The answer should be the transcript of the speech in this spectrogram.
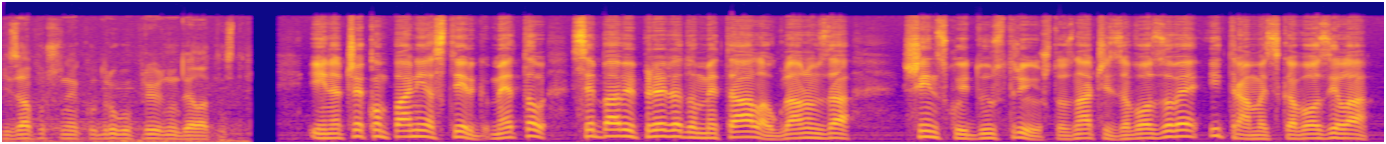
i započnu neku drugu privrednu delatnost. Inače, kompanija Stirg Metal se bavi preradom metala, uglavnom za šinsku industriju, što znači za vozove i tramvajska vozila.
